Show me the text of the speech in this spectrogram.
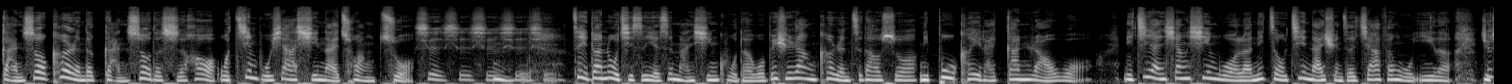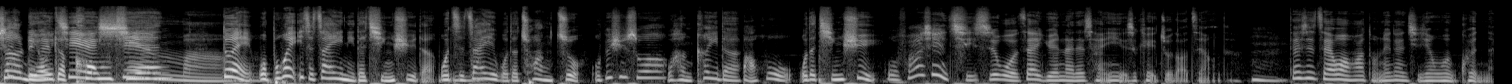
感受客人的感受的时候，我静不下心来创作。是是是嗯是是，这一段路其实也是蛮辛苦的，我必须让客人知道说，你不可以来干扰我。你既然相信我了，你走进来选择加分五一了，就是要留一个空间。嘛。对我不会一直在意你的情绪的，我只在意我的创作。我必须说，我很刻意的保护我的情绪。我发现其实我在原来的产业也是可以做到这样的，嗯，但是在万花筒那段期间我很困难，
